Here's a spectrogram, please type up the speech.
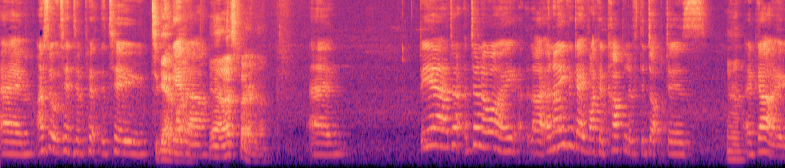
Um, I sort of tend to put the two Together. together. Yeah, that's fair enough. Um, but yeah, I don't, I don't know why. Like, and I even gave like a couple of the Doctors Yeah. a go.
